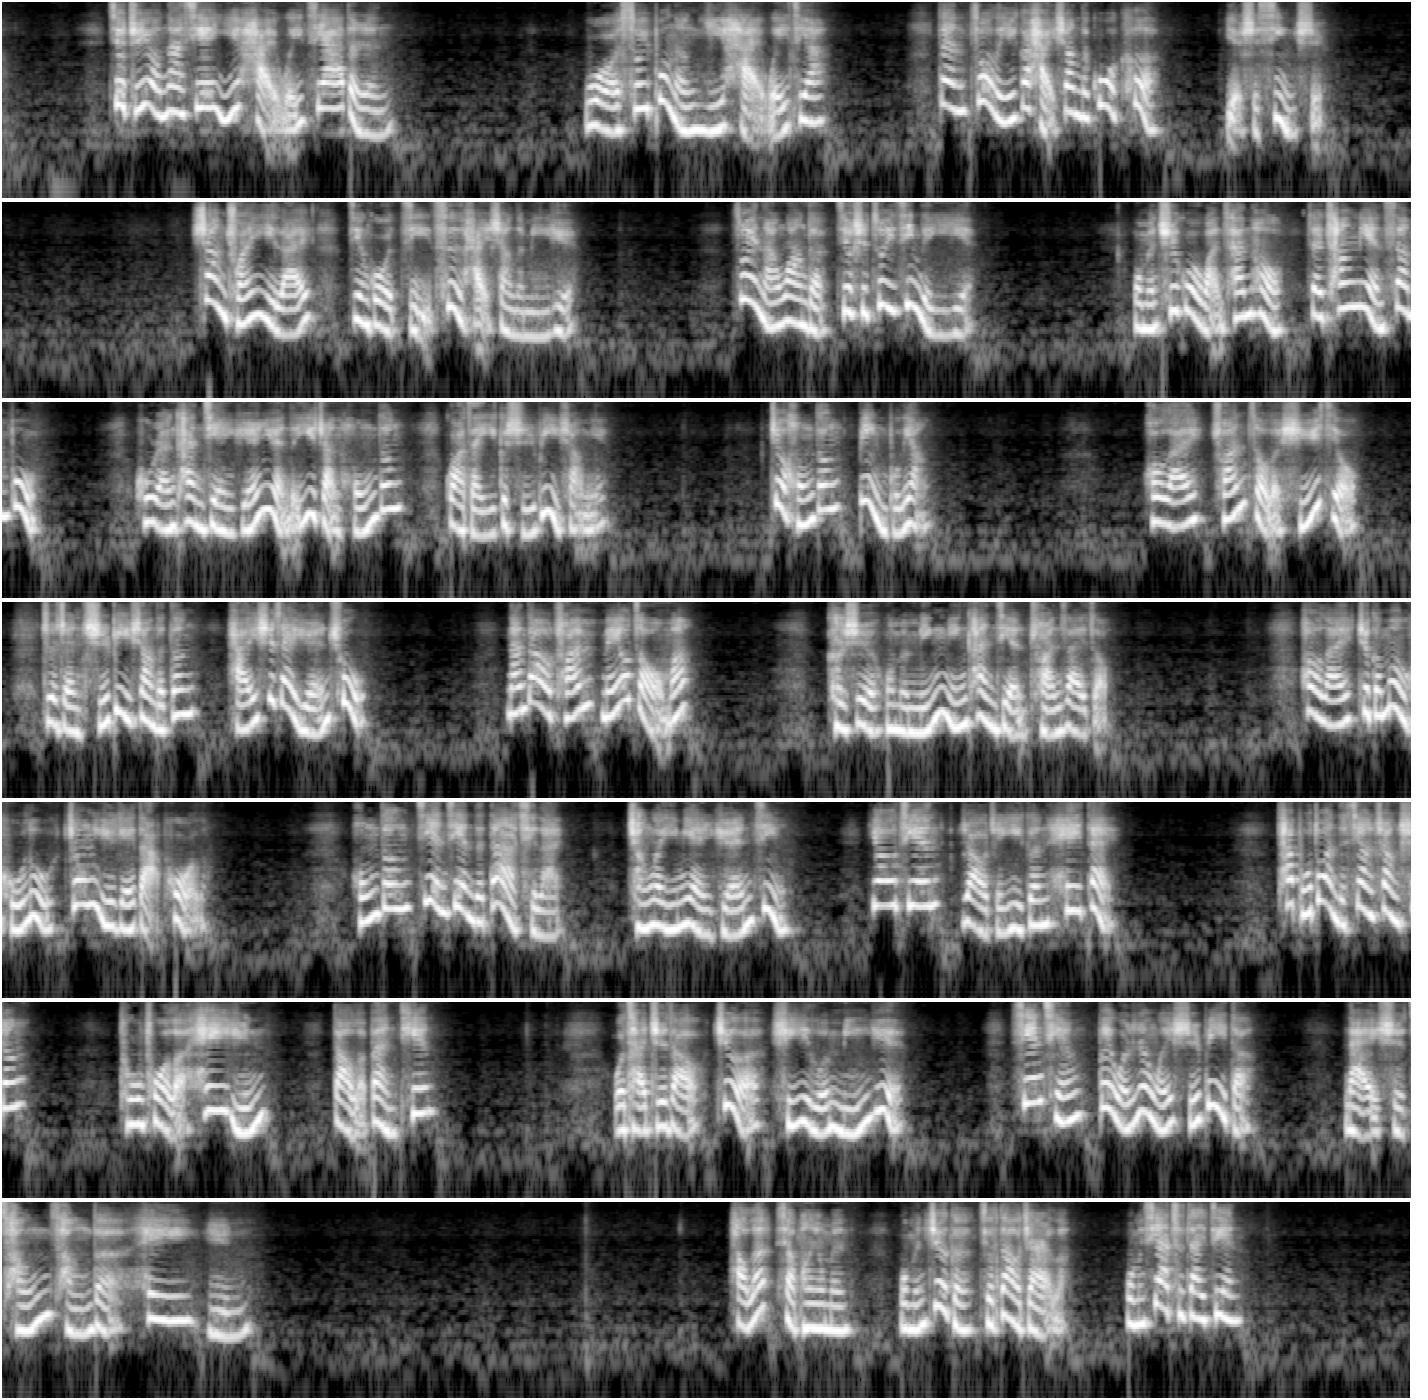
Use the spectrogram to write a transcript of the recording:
就只有那些以海为家的人。我虽不能以海为家，但做了一个海上的过客，也是幸事。上船以来，见过几次海上的明月，最难忘的就是最近的一夜。我们吃过晚餐后，在舱面散步，忽然看见远远的一盏红灯挂在一个石壁上面。这红灯并不亮。后来船走了许久，这盏石壁上的灯还是在原处。难道船没有走吗？可是我们明明看见船在走。后来，这个闷葫芦终于给打破了。红灯渐渐的大起来，成了一面圆镜，腰间绕着一根黑带。它不断地向上升，突破了黑云，到了半天，我才知道这是一轮明月。先前被我认为石壁的。乃是层层的黑云。好了，小朋友们，我们这个就到这儿了，我们下次再见。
